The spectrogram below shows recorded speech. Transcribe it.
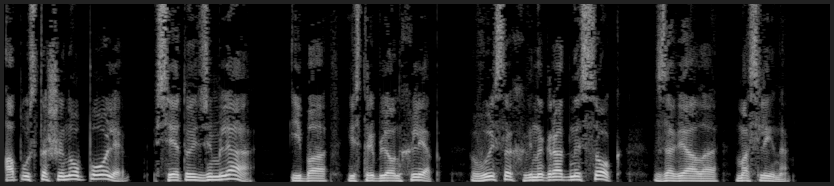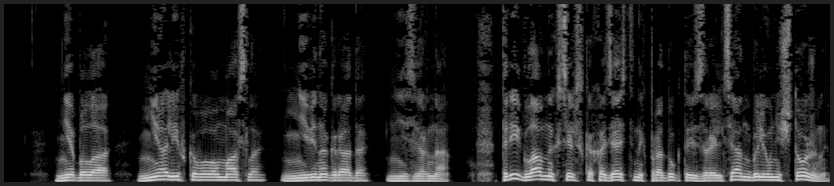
«Опустошено поле, сетует земля, ибо истреблен хлеб, высох виноградный сок, завяла маслина. Не было ни оливкового масла, ни винограда, ни зерна. Три главных сельскохозяйственных продукта израильтян были уничтожены.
